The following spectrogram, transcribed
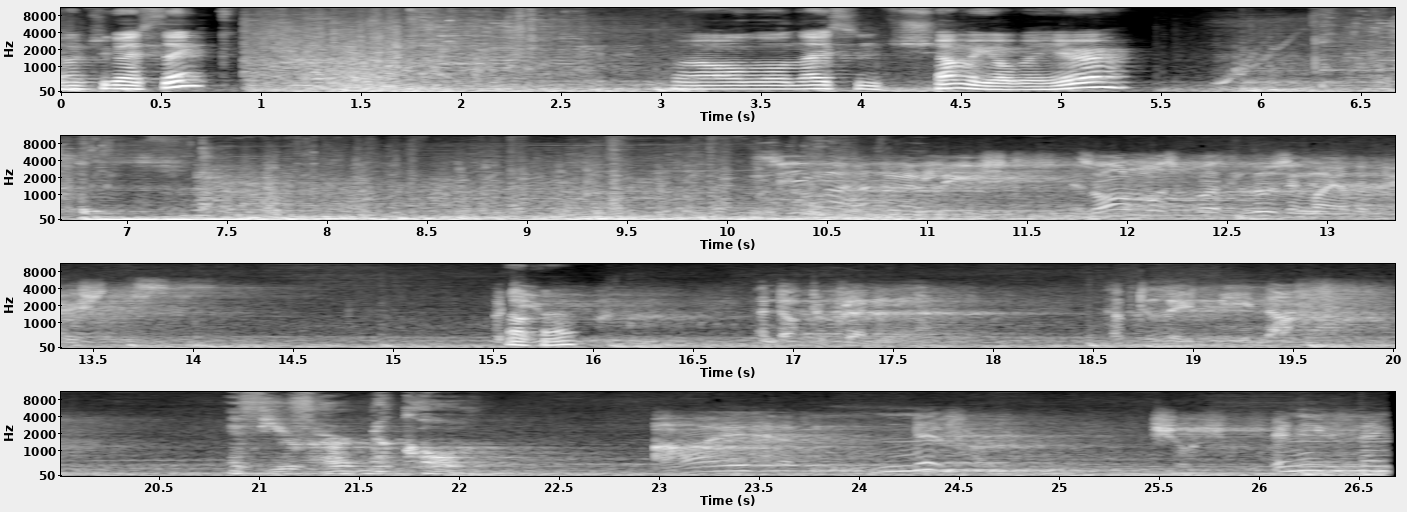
Don't you guys think? We're all a little nice and chummy over here. Seeing my hunter unleashed is almost worth losing my other patients. But Okay. you and Dr. Brennan have delayed me enough. If you've heard Nicole, I have never shown you anything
